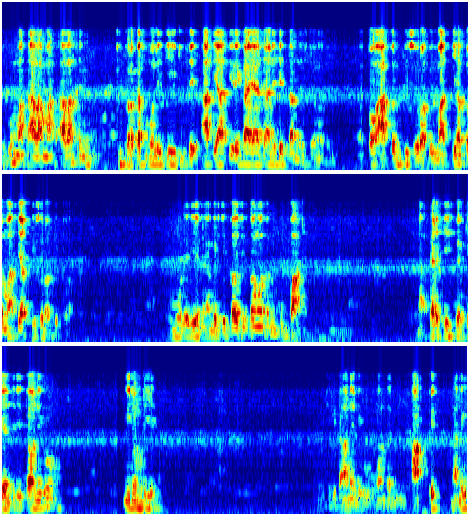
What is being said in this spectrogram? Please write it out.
Itu masalah-masalah yang dibakas mulai gigi. Hati-hati rekayasa setan itu. Atau atun di surat mati atau mati di surat itu. Mulai dia, ambil cerita-cerita ngotot kumpah. Nah versi sebagian cerita ini minum dia. Ceritanya ini konten abid. Nah ini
